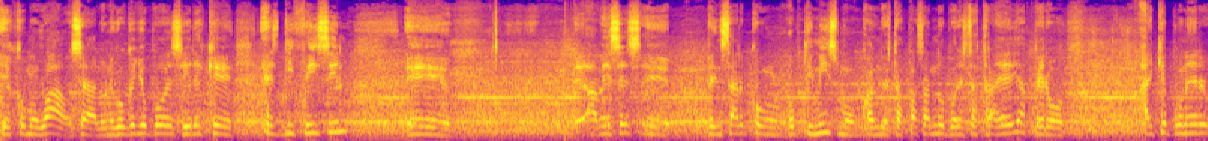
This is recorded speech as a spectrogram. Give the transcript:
y es como wow, o sea, lo único que yo puedo decir es que es difícil eh, a veces eh, pensar con optimismo cuando estás pasando por estas tragedias, pero hay que poner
